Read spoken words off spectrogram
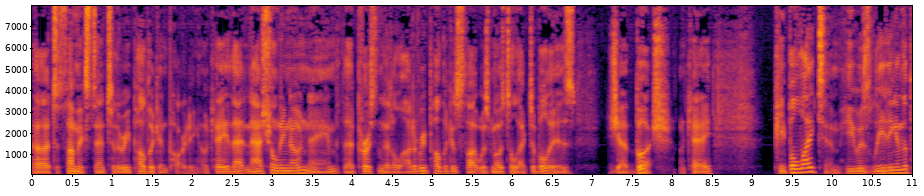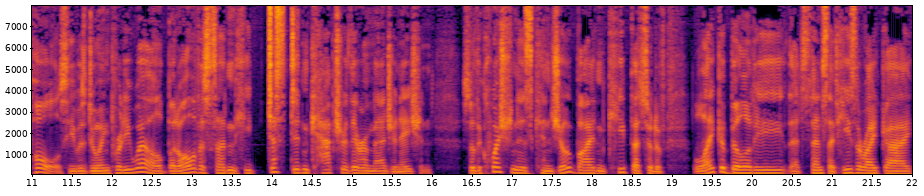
uh, to some extent to the Republican Party. Okay, that nationally known name, that person that a lot of Republicans thought was most electable, is Jeb Bush. Okay. People liked him. He was leading in the polls. He was doing pretty well, but all of a sudden he just didn't capture their imagination. So the question is can Joe Biden keep that sort of likability, that sense that he's the right guy,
